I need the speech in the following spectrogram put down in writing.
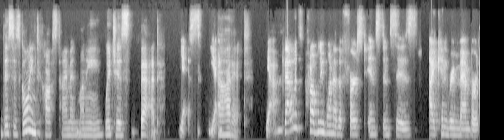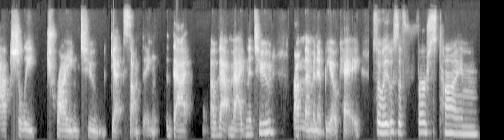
this is going to cost time and money, which is bad. Yes. Yeah. Got it. Yeah. That was probably one of the first instances I can remember actually trying to get something that of that magnitude from them and it be okay. So it was the first time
